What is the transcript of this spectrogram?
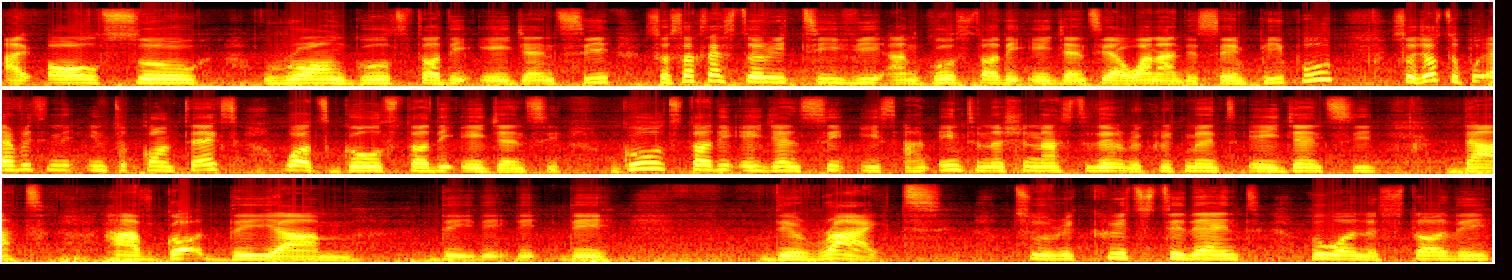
i also run Gold Study Agency. So Success Story TV and Gold Study Agency are one and the same people. So just to put everything into context, what's Gold Study Agency? Gold Study Agency is an international student recruitment agency that have got the um, the, the, the, the, the right to recruit students who want to study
